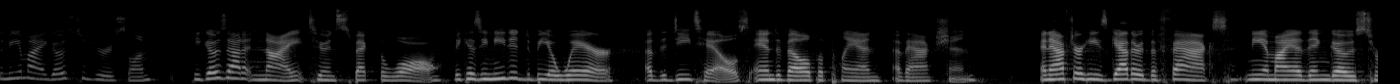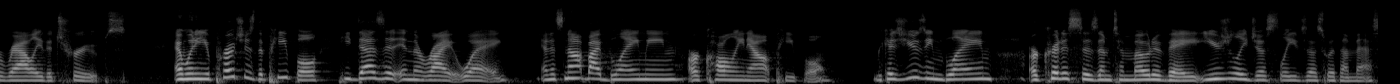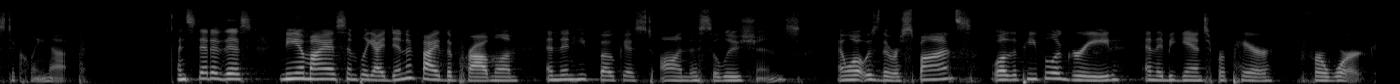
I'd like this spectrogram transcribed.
So Nehemiah goes to Jerusalem. He goes out at night to inspect the wall because he needed to be aware of the details and develop a plan of action. And after he's gathered the facts, Nehemiah then goes to rally the troops. And when he approaches the people, he does it in the right way. And it's not by blaming or calling out people, because using blame or criticism to motivate usually just leaves us with a mess to clean up. Instead of this, Nehemiah simply identified the problem and then he focused on the solutions. And what was the response? Well, the people agreed and they began to prepare for work.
